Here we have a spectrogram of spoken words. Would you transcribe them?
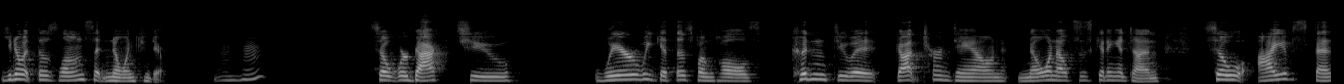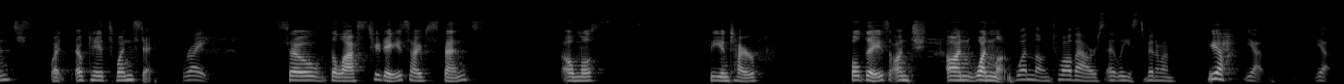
You know what? Those loans that no one can do. Mm-hmm. So we're back to where we get those phone calls, couldn't do it, got turned down, no one else is getting it done. So I have spent what okay, it's Wednesday. Right. So the last two days I've spent almost the entire full days on t- on one loan. One loan, twelve hours at least minimum. Yeah, Yep. Yep.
